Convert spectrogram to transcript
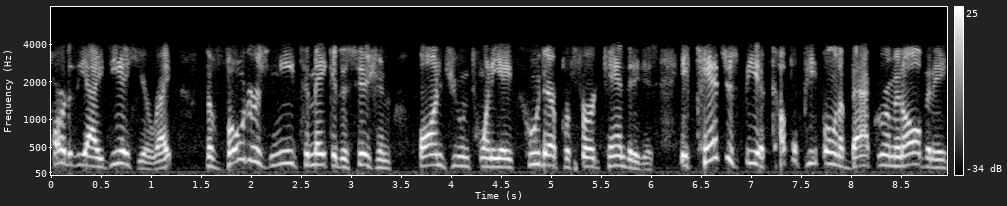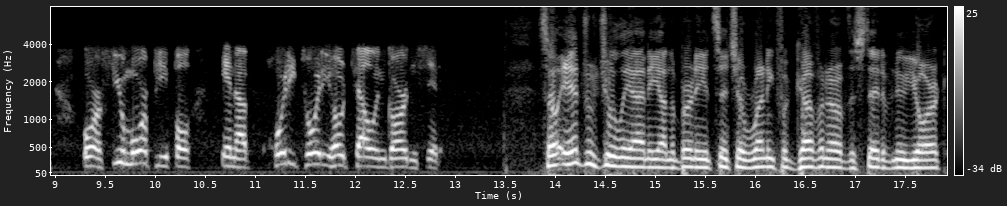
part of the idea here, right? The voters need to make a decision on June 28th who their preferred candidate is. It can't just be a couple people in a back room in Albany or a few more people in a hoity-toity hotel in Garden City. So Andrew Giuliani on the Bernie and Sid running for governor of the state of New York.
